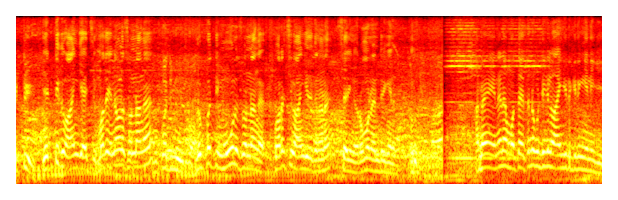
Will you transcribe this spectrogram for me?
எட்டு. எட்டுக்கு வாங்கியாச்சு. முதல் என்ன விலை சொன்னாங்க? முப்பத்தி மூணு ரூபா. முப்பத்தி மூணு சொன்னாங்க. குறைச்சி வாங்கியிருக்கேண்ணே சரிங்க ரொம்ப நன்றிங்கண்ணே. அண்ணா என்னண்ணே மொத்தம் எத்தனை குட்டிகள் வாங்கியிருக்கிறீங்க இன்னைக்கு?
